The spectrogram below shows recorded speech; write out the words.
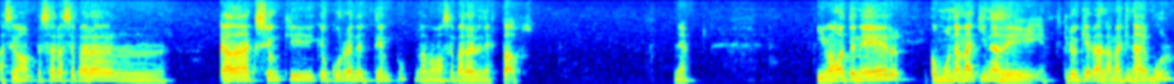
Así vamos a empezar a separar cada acción que, que ocurre en el tiempo, la vamos a separar en estados. ¿ya? Y vamos a tener como una máquina de, creo que era la máquina de Moore,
